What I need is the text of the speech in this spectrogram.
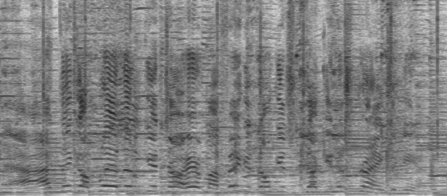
I think I'll play a little guitar here if my fingers don't get stuck in the strings again.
